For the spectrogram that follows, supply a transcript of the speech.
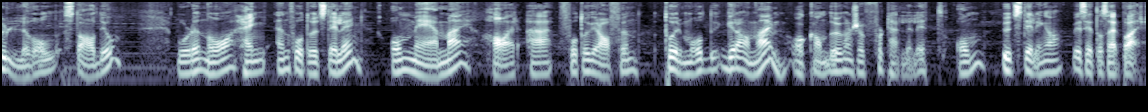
Ullevål stadion, hvor det nå henger en fotoutstilling. Og med meg har jeg fotografen Tormod Granheim. Og kan du kanskje fortelle litt om utstillinga vi sitter og ser på her?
